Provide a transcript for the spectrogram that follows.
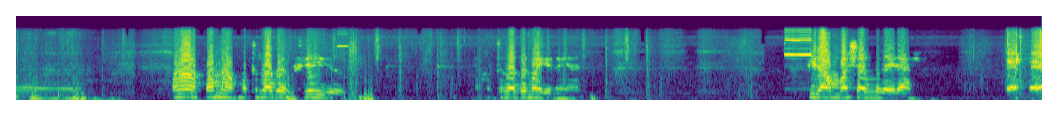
Ee, Aa tamam hatırladım. Şuraya gidiyorum. Hatırladığıma göre yani. Plan başarılı beyler.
